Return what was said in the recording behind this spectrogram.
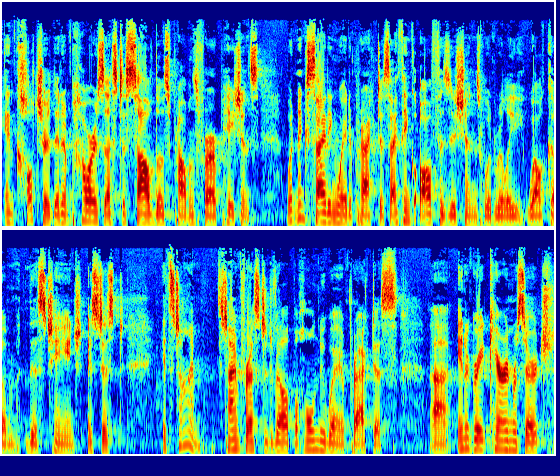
and culture that empowers us to solve those problems for our patients. What an exciting way to practice. I think all physicians would really welcome this change. It's just, it's time. It's time for us to develop a whole new way of practice, uh, integrate care and research,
